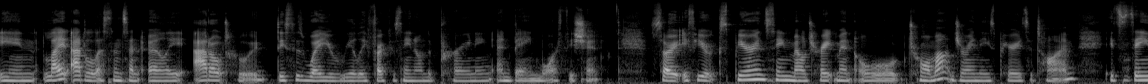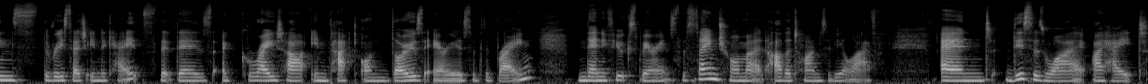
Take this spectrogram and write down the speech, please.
in late adolescence and early adulthood, this is where you're really focusing on the pruning and being more efficient. So, if you're experiencing maltreatment or trauma during these periods of time, it seems the research indicates that there's a greater impact on those areas of the brain than if you experience the same trauma at other times of your life. And this is why I hate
